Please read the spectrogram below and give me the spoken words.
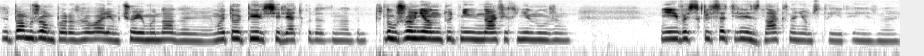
С бомжом поразговариваем, что ему надо. Мы этого переселять куда-то надо. Потому что мне он тут не, нафиг не нужен. Мне и восклицательный знак на нем стоит, я не знаю.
